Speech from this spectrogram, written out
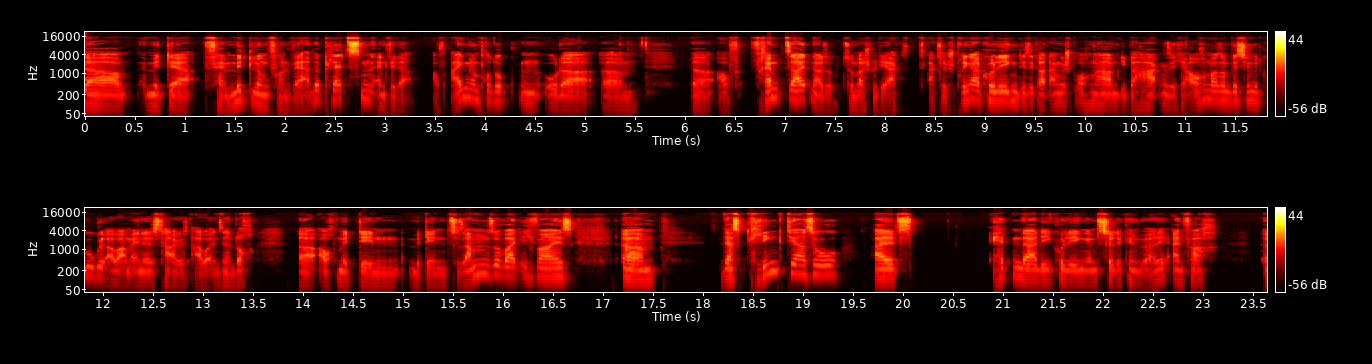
uh, mit der Vermittlung von Werbeplätzen, entweder auf eigenen Produkten oder uh, äh, auf Fremdseiten, also zum Beispiel die Axel Springer Kollegen, die Sie gerade angesprochen haben, die behaken sich ja auch immer so ein bisschen mit Google, aber am Ende des Tages arbeiten sie dann doch äh, auch mit denen, mit denen zusammen, soweit ich weiß. Ähm, das klingt ja so, als hätten da die Kollegen im Silicon Valley einfach äh,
